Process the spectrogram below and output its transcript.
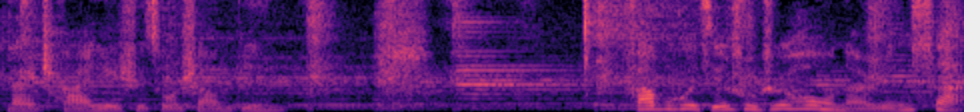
奶茶也是座上宾。发布会结束之后呢，人散，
